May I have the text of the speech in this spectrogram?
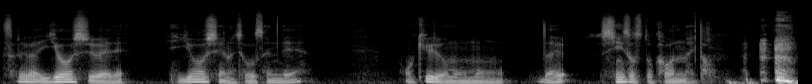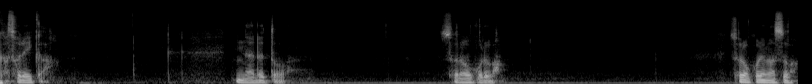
それが異業種へで異業種への挑戦でお給料ももう大新卒と変わんないと。か それ以下。になるとそれは怒るわ。それは怒りますわ。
